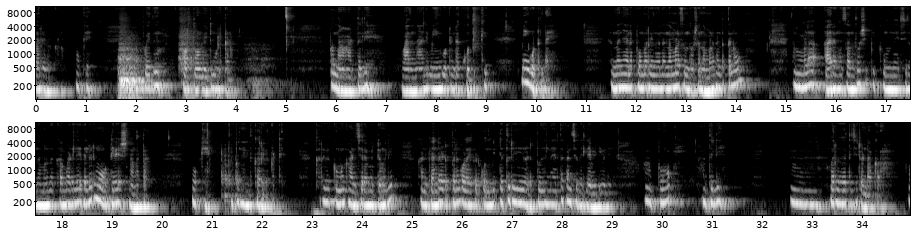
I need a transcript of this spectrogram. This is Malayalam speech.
കറി വെക്കണം. ഓക്കെ? അപ്പോൾ ഇത് പുറത്തു കൊണ്ടുപോയിട്ട് മുറിക്കണം. അപ്പോൾ നാട്ടിൽ വന്നാൽ മീൻ കൂട്ടണ്ട കൊതിക്ക് മീൻ കൂട്ടണ്ടേ? എന്നാൽ ഞാനെപ്പം പറയുന്ന പോലെ നമ്മളെ സന്തോഷം നമ്മൾ കണ്ടെത്തണം. നമ്മളെ ആരെങ്കിലും സന്തോഷിപ്പിക്കും എന്ന് വെച്ചിട്ട് നമ്മൾ നിൽക്കാൻ പാടില്ല. ഇതെല്ലാം ഒരു മോട്ടിവേഷനാണ് കേട്ടോ. ഓക്കെ അപ്പോൾ ഞാനിത് കറി വെക്കട്ടെ. കറി വെക്കുമ്പോൾ കാണിച്ചു തരാൻ പറ്റുമെങ്കിൽ കണിക്കാന്റെ അടുപ്പെല്ലാം കുളമായി കിടക്കും. മുറ്റത്തൊരു അടുപ്പ് നേരത്തെ കാണിച്ചു തന്നില്ലേ വീഡിയോയിൽ അപ്പോൾ അതിൽ വിറക് കത്തിച്ചിട്ടുണ്ടാക്കാം.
